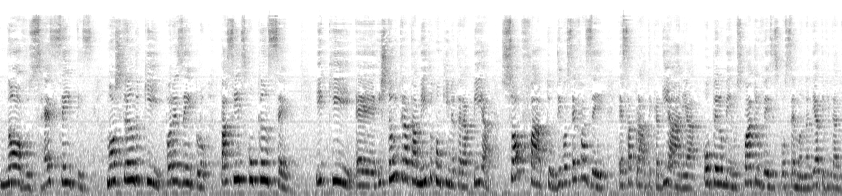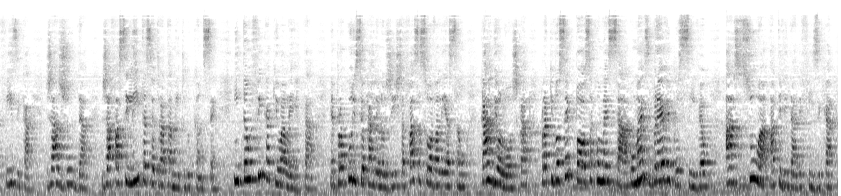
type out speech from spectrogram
novos, recentes, mostrando que, por exemplo, pacientes com câncer e que é, estão em tratamento com quimioterapia, só o fato de você fazer essa prática diária ou pelo menos quatro vezes por semana de atividade física já ajuda, já facilita seu tratamento do câncer. Então fica aqui o alerta. É, procure seu cardiologista, faça sua avaliação cardiológica para que você possa começar o mais breve possível a sua atividade física.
